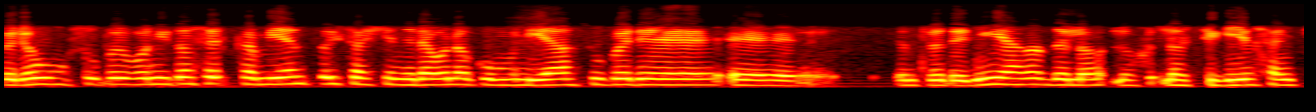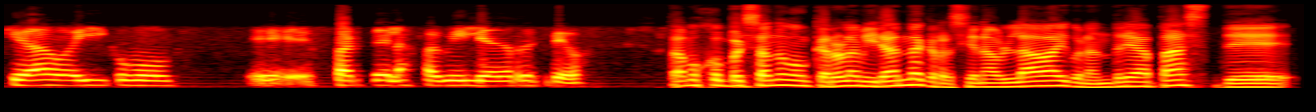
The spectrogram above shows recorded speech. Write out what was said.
Pero es un súper bonito acercamiento y se ha generado una comunidad súper eh, eh, entretenida, donde los, los, los chiquillos se han quedado ahí como eh, parte de la familia de recreo. Estamos conversando con Carola Miranda, que recién hablaba, y con Andrea Paz de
